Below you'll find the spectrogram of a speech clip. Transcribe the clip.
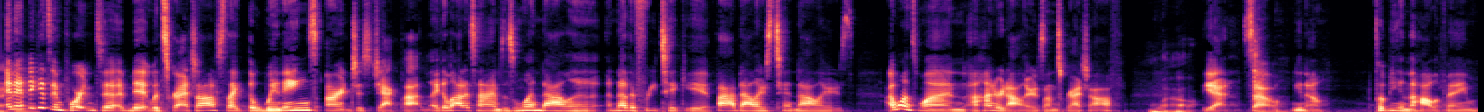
And I think it's important to admit with scratch offs, like the winnings aren't just jackpot. Like a lot of times it's one dollar, another free ticket, five dollars, ten dollars. I once won a hundred dollars on scratch off. Wow. Yeah. So you know, put me in the Hall of Fame.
